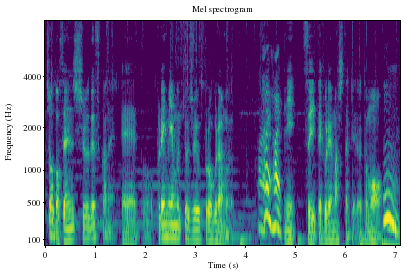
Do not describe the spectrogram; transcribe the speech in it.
ちょうど先週ですかね、えー、とプレミアム居住プログラムはい。はい、について触れましたけれども、うん。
